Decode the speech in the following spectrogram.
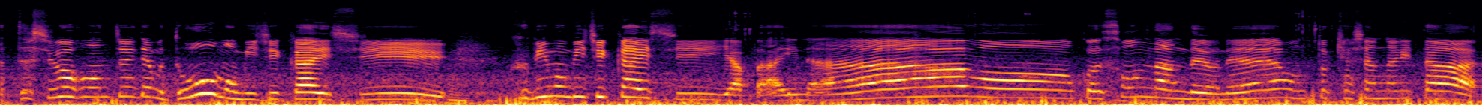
私は本当にでも胴も短いし首も短いしやばいなあもうこれ損なんだよね。本当華奢になりたい。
